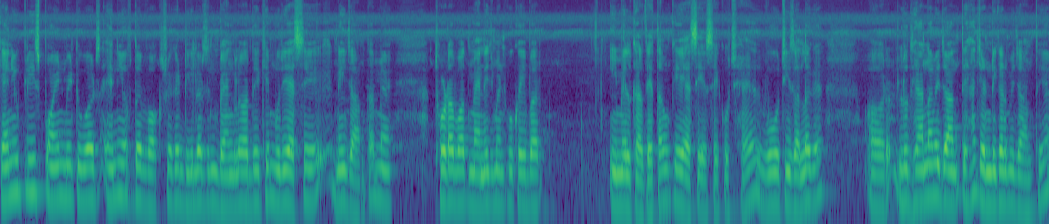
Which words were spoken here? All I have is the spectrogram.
can you please point me towards any of the Volkswagen dealers in Bangalore देखिए, मुझे ऐसे नहीं जानता। मैं थोड़ा बहुत मैनेजमेंट को कई बार ईमेल कर देता हूँ कि ऐसे ऐसे कुछ है, वो चीज़ अलग है। और लुधियाना में जानते हैं, चंडीगढ़ में जानते हैं।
